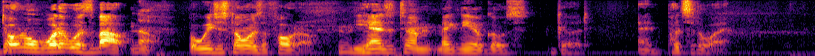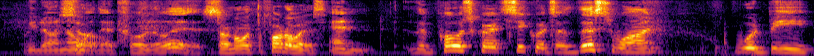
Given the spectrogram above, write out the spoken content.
Don't know what it was about. No. But we just know it was a photo. he hands it to him. Magneto goes, Good. And puts it away. We don't know So- what that photo is. Don't know what the photo is. And the post-credit sequence of this one would be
